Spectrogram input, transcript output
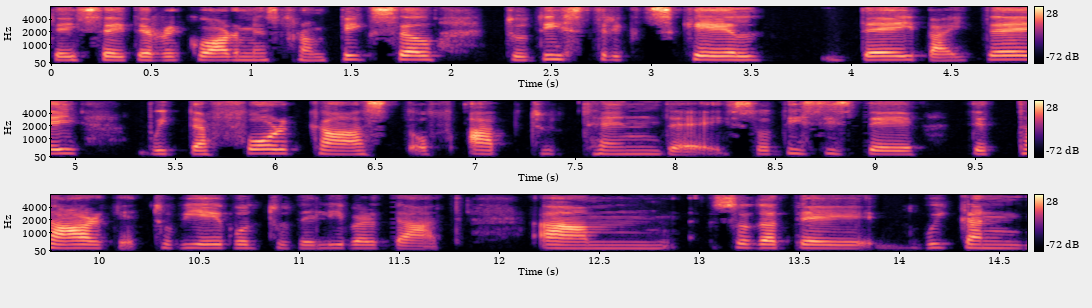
they say the requirements from pixel to district scale day by day with a forecast of up to 10 days. So this is the, the target to be able to deliver that um, so that they, we can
